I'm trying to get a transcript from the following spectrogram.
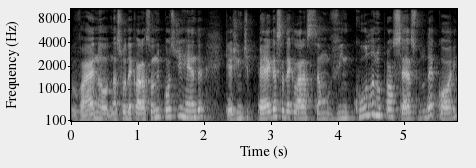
Vai no, na sua declaração do imposto de renda, que a gente pega essa declaração, vincula no processo do decore,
